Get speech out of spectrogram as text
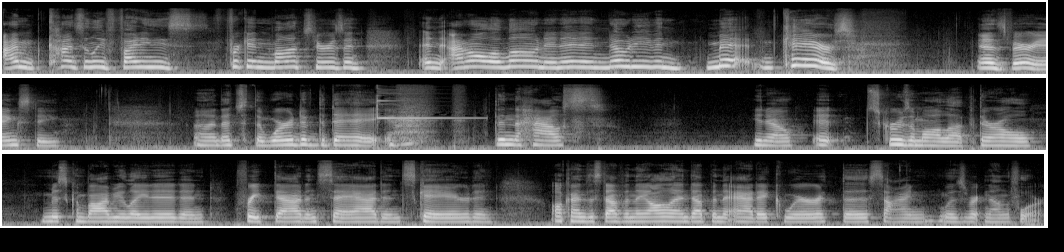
i'm constantly fighting these freaking monsters and, and i'm all alone it and nobody even cares and it's very angsty uh, that's the word of the day then the house you know, it screws them all up. They're all miscombobulated and freaked out and sad and scared and all kinds of stuff, and they all end up in the attic where the sign was written on the floor.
